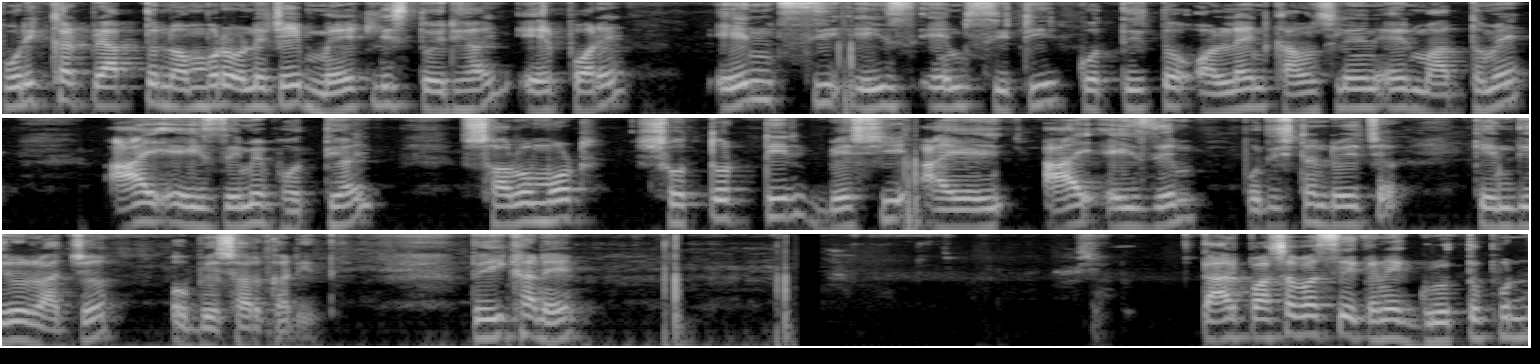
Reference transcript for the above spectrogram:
পরীক্ষার প্রাপ্ত নম্বর অনুযায়ী মেরিট লিস্ট তৈরি হয়। এরপরে এনসিএইচএমসিটি কর্তৃত্ব অনলাইন কাউন্সিলিং এর মাধ্যমে আইএইচএমে ভর্তি হয়। সর্বমোট সত্তরটির বেশি আই আইএইচএম প্রতিষ্ঠান রয়েছে, কেন্দ্রীয় রাজ্য ও বেসরকারিতে। তো এইখানে তার পাশাপাশি এখানে গুরুত্বপূর্ণ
